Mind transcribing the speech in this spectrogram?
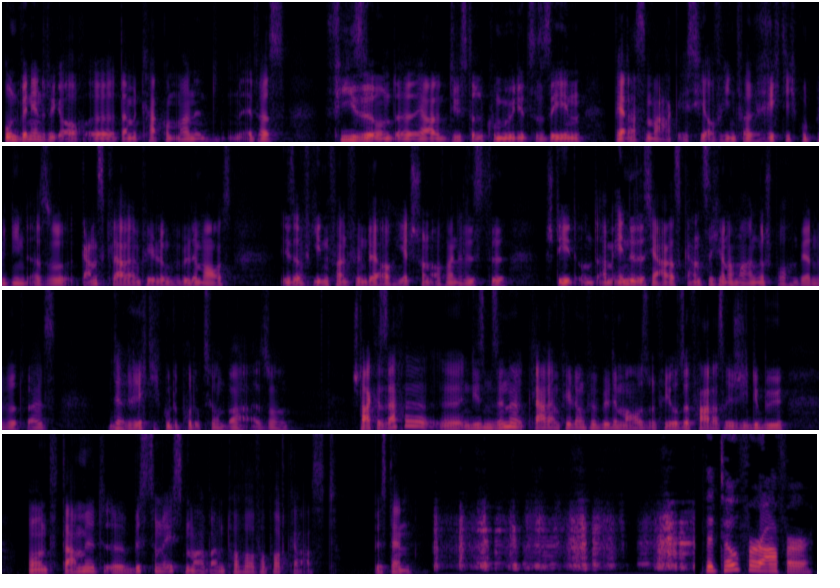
und wenn ihr natürlich auch äh, damit klarkommt, mal eine etwas fiese und äh, ja, düstere Komödie zu sehen. Wer das mag, ist hier auf jeden Fall richtig gut bedient. Also ganz klare Empfehlung für Wilde Maus. Ist auf jeden Fall ein Film, der auch jetzt schon auf meiner Liste steht und am Ende des Jahres ganz sicher nochmal angesprochen werden wird, weil es eine richtig gute Produktion war. Also starke Sache. Äh, in diesem Sinne, klare Empfehlung für Wilde Maus und für Josef Haders Regiedebüt. Und damit äh, bis zum nächsten Mal beim Toffer Podcast. Bis denn. The Topher Offer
